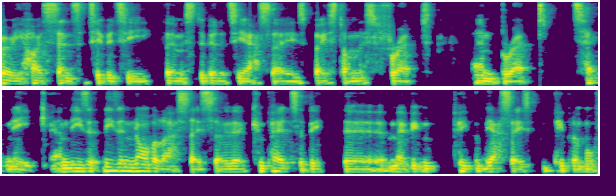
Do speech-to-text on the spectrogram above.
very high sensitivity thermostability assays based on this FRET and BRET technique. And these are these are novel assays, so they're compared to the, the maybe people the assays people are more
